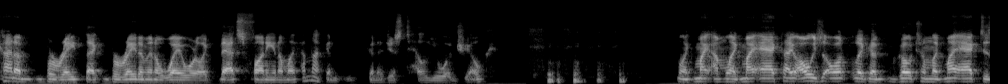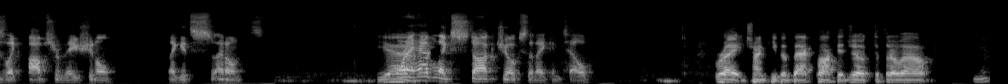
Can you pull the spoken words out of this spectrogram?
kind of berate like berate them in a way where like that's funny, and I'm like I'm not gonna gonna just tell you a joke. like my I'm like my act. I always like a go to. I'm like my act is like observational. Like it's I don't yeah. or I have like stock jokes that I can tell. Right, try and keep a back pocket joke to throw out. Mhm.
